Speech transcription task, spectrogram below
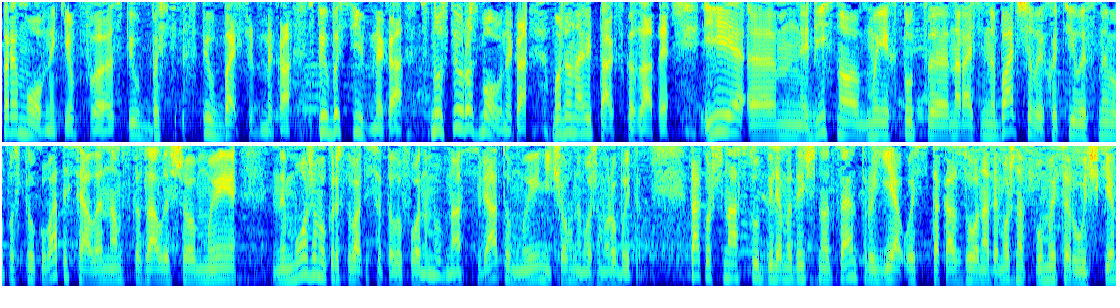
перемовників, е, співбес... співбесідника, співбесідника, ну співрозмовника, можна навіть так сказати. І ем, дійсно, ми їх тут е, наразі не бачили. Хотіли з ними поспілкуватися, але нам сказали, що ми не можемо користуватися телефонами. В нас свято, ми нічого не можемо робити. Також у нас тут біля медичного центру є ось така зона, де можна помити ручки.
